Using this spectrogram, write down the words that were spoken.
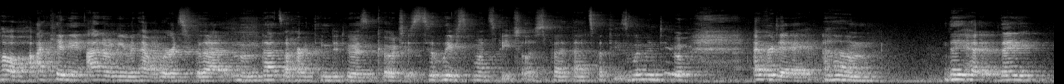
Oh, I can't. I don't even have words for that. And that's a hard thing to do as a coach is to leave someone speechless. But that's what these women do every day. Um, they they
